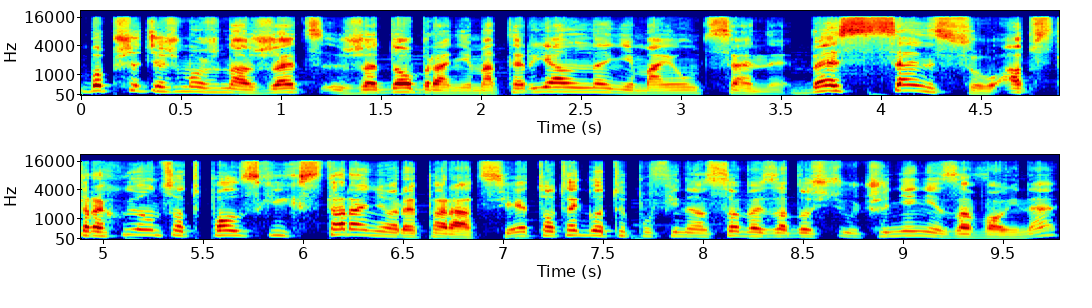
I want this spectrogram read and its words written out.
bo przecież można rzec, że dobra niematerialne nie mają ceny. Bez sensu, abstrahując od polskich starań o reparacje, to tego typu finansowe zadośćuczynienie za wojnę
